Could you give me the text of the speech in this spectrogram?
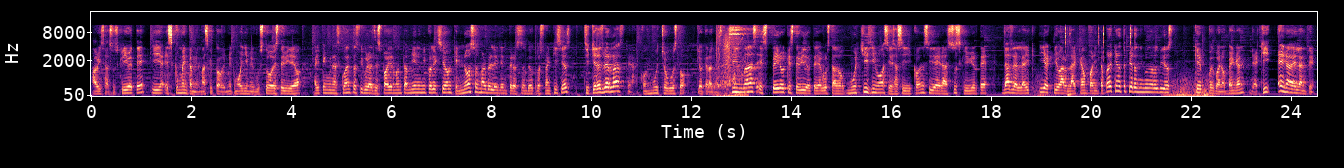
avisa, suscríbete y es coméntame más que todo. Dime como, oye, me gustó este video. Ahí tengo unas cuantas figuras de Spider-Man también en mi colección que no son Marvel Legend, pero son de otras franquicias. Si quieres verlas, mira, con mucho gusto yo te las muestro. Sin más, espero que este video te haya gustado muchísimo si es así, considera suscribirte, darle like y activar la campanita para que no te pierdas ninguno de los videos que pues bueno, vengan de aquí en adelante.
